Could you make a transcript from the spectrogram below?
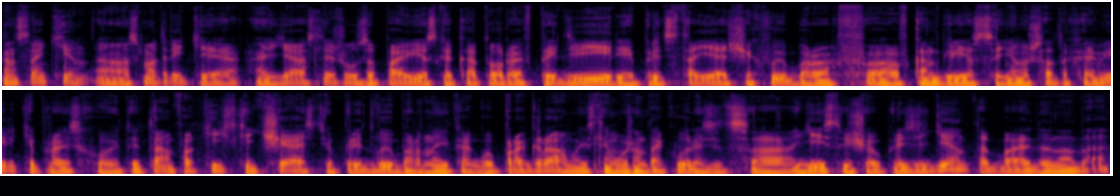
Константин, а, смотрите, я слежу за повесткой, которая в преддверии предстоящих выборов а, в Конгресс Соединенных Штатов Америки происходит, и там фактически частью предвыборной как бы программы, если можно так выразиться, действующего президента Байдена, да,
